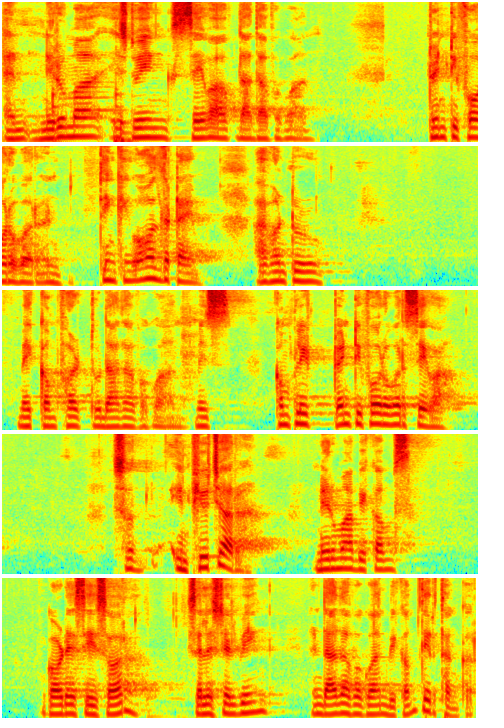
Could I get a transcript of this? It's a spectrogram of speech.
and Niruma is doing seva of Dada Bhagwan 24 hour and thinking all the time, I want to make comfort to Dada Bhagwan, means complete 24 hour seva. So in future, Niruma becomes goddesses or celestial being and Dada Bhagwan becomes Tirthankar.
